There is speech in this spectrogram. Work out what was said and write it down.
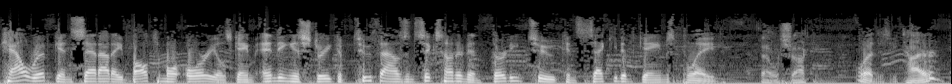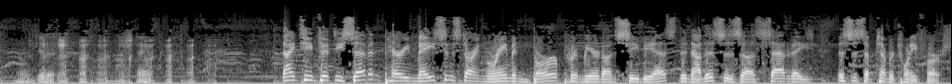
Cal Ripken sat out a Baltimore Orioles game, ending his streak of 2,632 consecutive games played. That was shocking. What, is he tired? I don't get it. 1957, Perry Mason, starring Raymond Burr, premiered on CBS. Now, this is uh, Saturday. This is September 21st.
